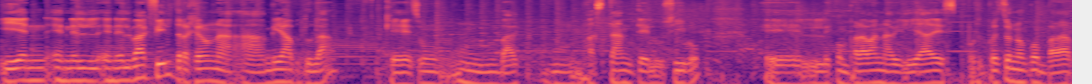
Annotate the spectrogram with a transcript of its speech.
Y en, en, el, en el backfield trajeron a, a Mira Abdullah que es un, back bastante elusivo. Eh, le comparaban habilidades, por supuesto no comparar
